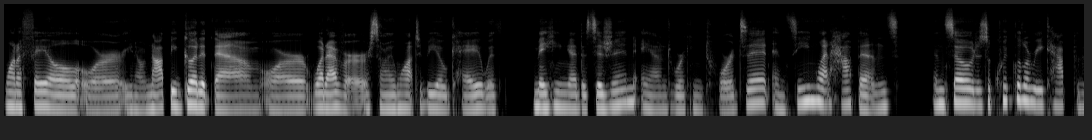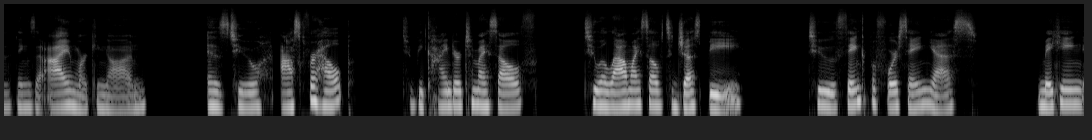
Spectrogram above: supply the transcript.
want to fail or, you know, not be good at them or whatever. So I want to be okay with making a decision and working towards it and seeing what happens and so, just a quick little recap of the things that I'm working on is to ask for help, to be kinder to myself, to allow myself to just be, to think before saying yes, making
